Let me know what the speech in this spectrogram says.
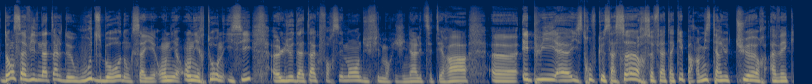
dans sa ville natale de Woodsboro. Donc ça y est, on y, on y retourne ici, Euh, lieu d'attaque forcément du film original, etc. Euh, et puis euh, il se trouve que sa sœur se fait attaquer par un mystérieux tueur avec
